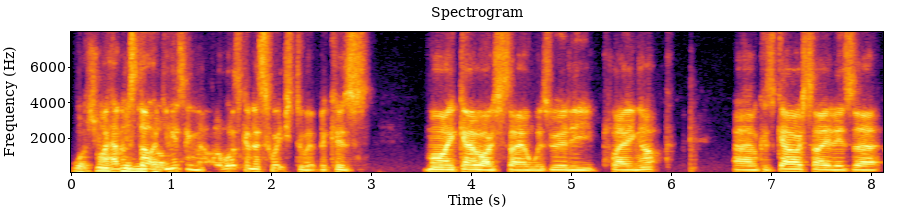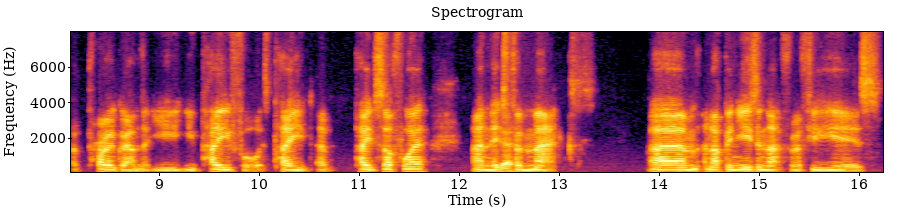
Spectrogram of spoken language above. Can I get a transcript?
What's your I haven't started on- using that. I was going to switch to it because my garage sale was really playing up. Because garage sale is a, a program that you you pay for. It's paid a paid software, and it's Yeah. for Macs. Um, and I've been using that for a few years.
